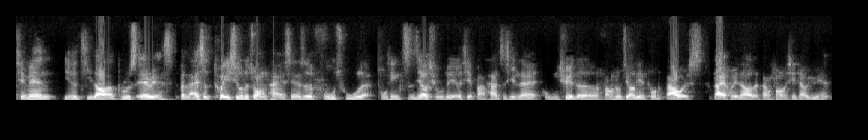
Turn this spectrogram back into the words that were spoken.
前面也是提到了 Bruce Arians 本来是退休的状态，现在是复出了，重新执教球队，而且把他之前在红雀的防守教练 Todd Bowers 带回。到了当防守协调员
